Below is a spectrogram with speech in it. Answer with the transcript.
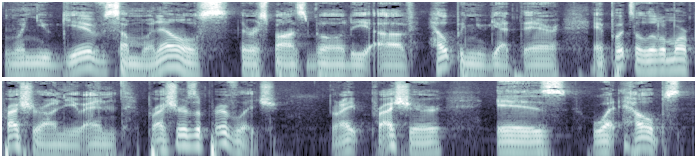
when you give someone else the responsibility of helping you get there, it puts a little more pressure on you. And pressure is a privilege, right? Pressure is what helps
